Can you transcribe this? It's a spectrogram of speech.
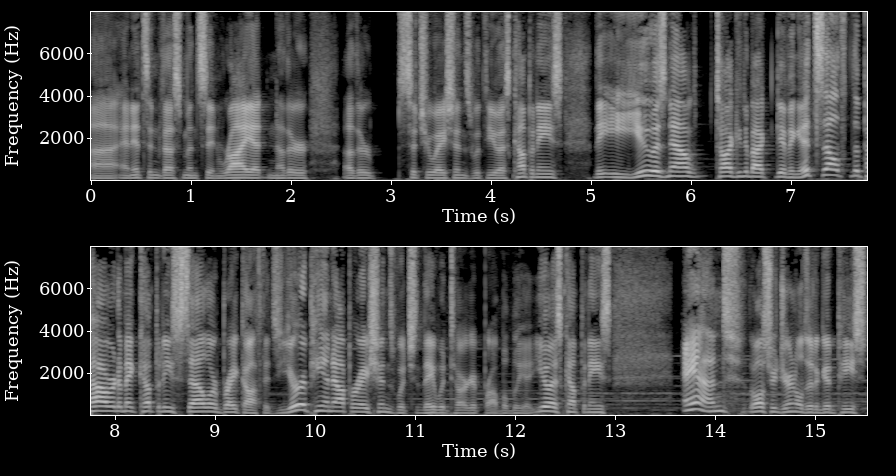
uh, and its investments in Riot and other other situations with U.S. companies. The EU is now talking about giving itself the power to make companies sell or break off its European operations, which they would target probably at U.S. companies. And the Wall Street Journal did a good piece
